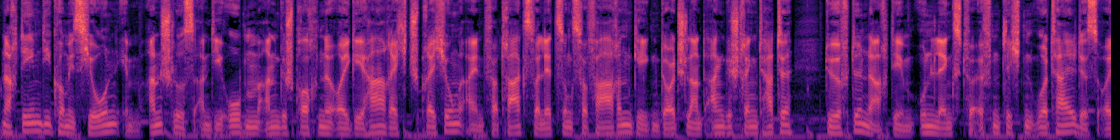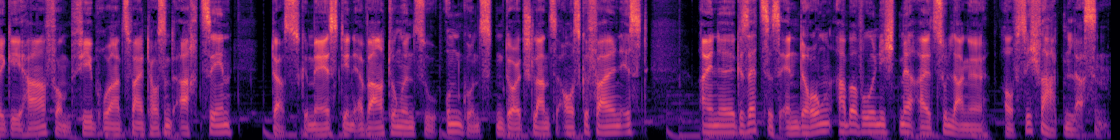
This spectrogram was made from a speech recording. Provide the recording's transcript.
Nachdem die Kommission im Anschluss an die oben angesprochene EuGH-Rechtsprechung ein Vertragsverletzungsverfahren gegen Deutschland angestrengt hatte, dürfte nach dem unlängst veröffentlichten Urteil des EuGH vom Februar 2018 das gemäß den Erwartungen zu Ungunsten Deutschlands ausgefallen ist, eine Gesetzesänderung aber wohl nicht mehr allzu lange auf sich warten lassen.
